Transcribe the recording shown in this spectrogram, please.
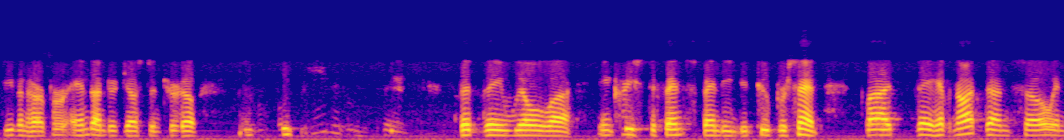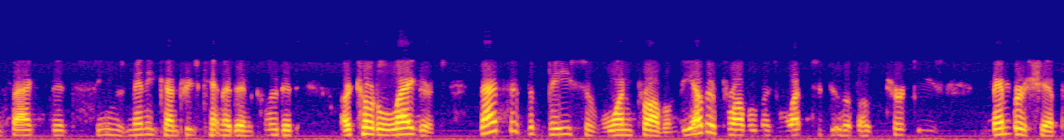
Stephen Harper, and under Justin Trudeau, repeatedly said that they will uh, increase defense spending to 2% but they have not done so. In fact, it seems many countries, Canada included, are total laggards. That's at the base of one problem. The other problem is what to do about Turkey's membership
